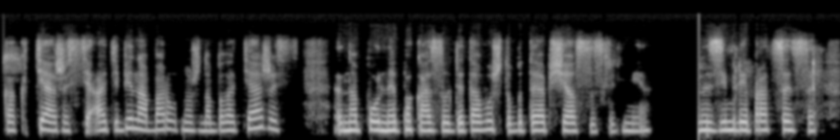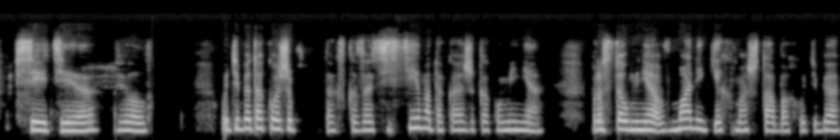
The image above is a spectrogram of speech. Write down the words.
как тяжести, а тебе наоборот нужна была тяжесть э, напольная показывать для того, чтобы ты общался с людьми. На Земле процессы все эти вел. У тебя такой же, так сказать, система такая же, как у меня. Просто у меня в маленьких масштабах, у тебя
